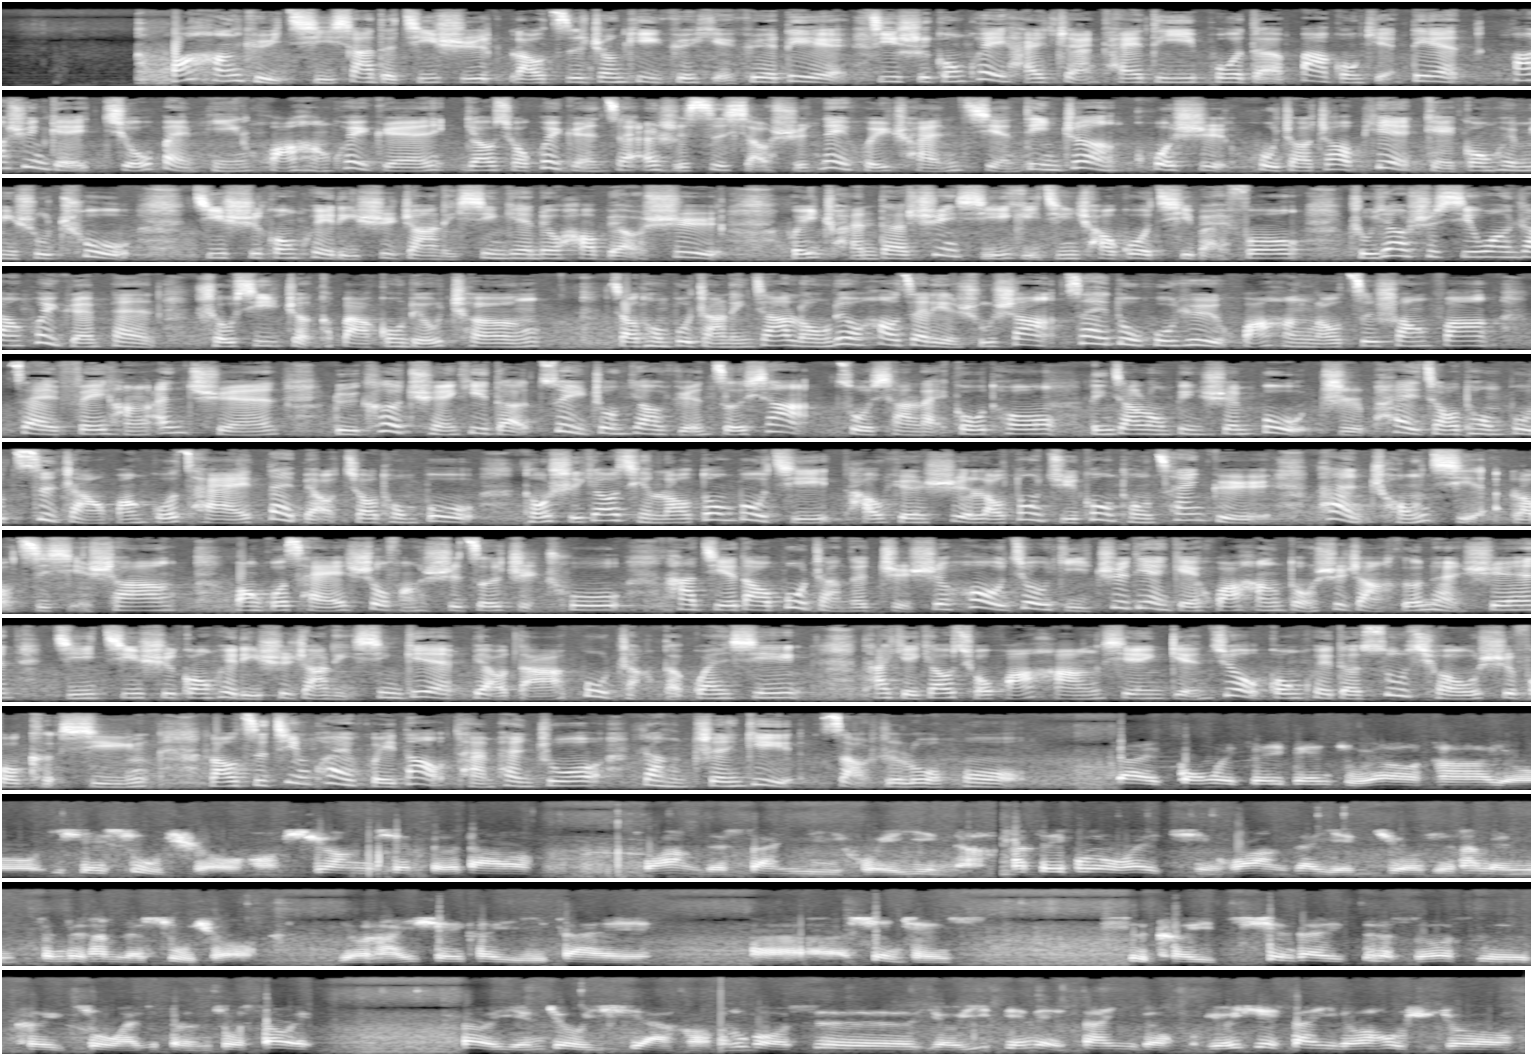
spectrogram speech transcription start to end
华航与旗下的机师劳资争议越演越烈，机师工会还展开第一波的罢工演练，发讯给九百名华航会员，要求会员在二十四小时内回传检定证或是护照照片给工会秘书处。机师工会理事长李信燕六号表示，回传的讯息已经超过七百封，主要是希望让会员们熟悉整个罢工流程。交通部长林佳龙六号在脸书上再度呼吁华航劳资双方。在飞航安全、旅客权益的最重要原则下，坐下来沟通。林佳龙并宣布指派交通部次长王国才代表交通部，同时邀请劳动部及桃园市劳动局共同参与，盼重启劳资协商。王国才受访时则指出，他接到部长的指示后，就已致电给华航董事长何暖轩及机师工会理事长李信燕，表达部长的关心。他也要求华航先研究工会的。诉求是否可行？劳资尽快回到谈判桌，让争议早日落幕。在工位这一边，主要他有一些诉求哈，希望先得到华航的善意回应啊。那这一部分我也请华航在研究，就是他们针对他们的诉求，有哪一些可以在呃现前是可以，现在这个时候是可以做还是不能做？稍微。稍微研究一下哈，如果是有一点点善意的，有一些善意的话，或许就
